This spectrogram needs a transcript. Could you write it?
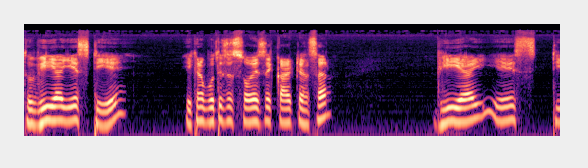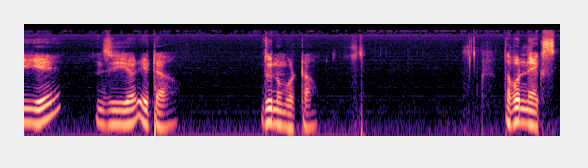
তো ভি এখানে বলতেছে choice A correct answer V I S T A G R এটা, দুই নম্বরটা। তারপর নেক্সট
